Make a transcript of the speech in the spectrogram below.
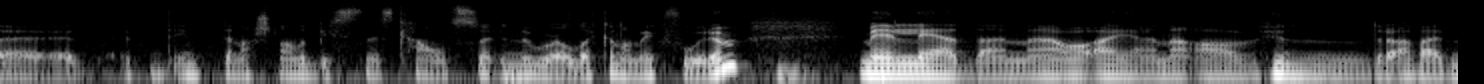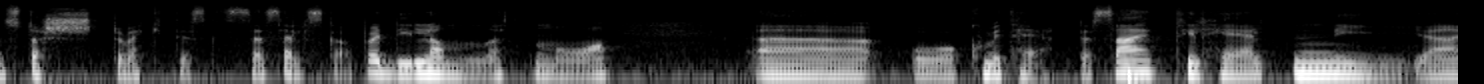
et, et internasjonale business council under World Economic Forum, mm. med lederne og eierne av 100 av verdens største, mektigste selskaper, de landet nå eh, og kommitterte seg til helt nye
